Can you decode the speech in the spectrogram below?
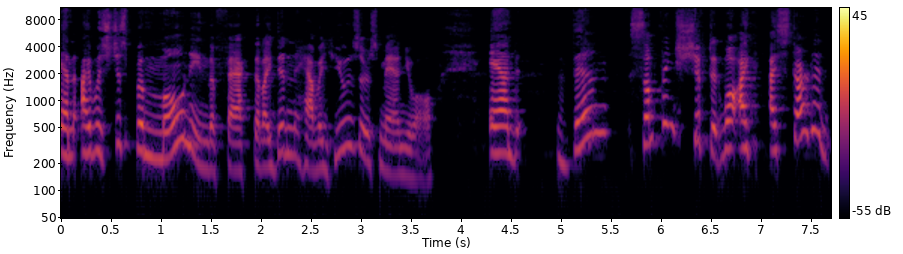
And I was just bemoaning the fact that I didn't have a user's manual. And then something shifted. Well, I, I started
